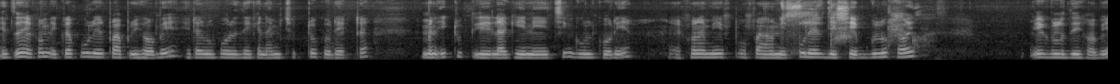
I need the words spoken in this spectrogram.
এ তো এখন একটা ফুলের পাপড়ি হবে, এটার উপরে দেখেন আমি ছোট্ট করে একটা মানে একটু ক্লে লাগিয়ে নিয়েছি গুল করে। এখন আমি মানে ফুলের যে শেপগুলো হয়, এগুলো দিয়ে হবে।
